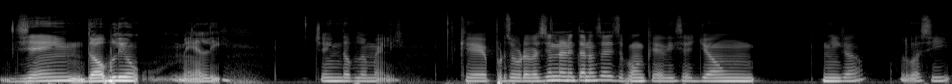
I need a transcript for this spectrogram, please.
Jane W. Melly Jane W. Melly que por su abreviación la neta no sé supongo que dice John Niga algo así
